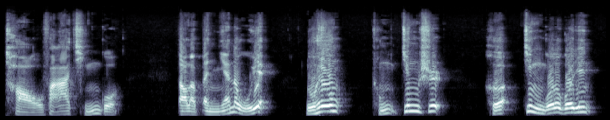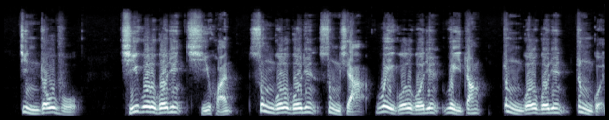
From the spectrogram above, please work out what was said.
讨伐秦国。到了本年的五月，鲁黑公从京师和晋国的国君晋州府、齐国的国君齐桓、宋国的国君宋瑕、魏国的国君魏章、郑国的国君郑衮、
